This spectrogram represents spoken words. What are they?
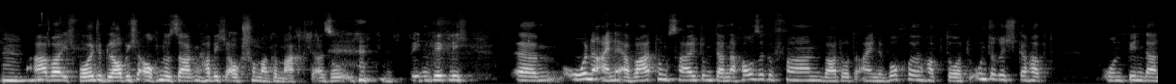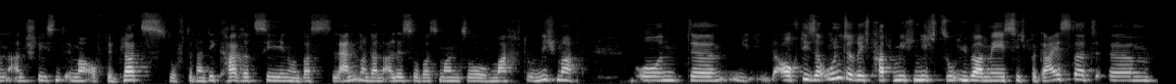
Mhm. Aber ich wollte, glaube ich, auch nur sagen, habe ich auch schon mal gemacht. Also ich bin wirklich ähm, ohne eine Erwartungshaltung dann nach Hause gefahren, war dort eine Woche, habe dort Unterricht gehabt und bin dann anschließend immer auf den Platz, durfte dann die Karre ziehen und was lernt man dann alles so, was man so macht und nicht macht. Und äh, auch dieser Unterricht hat mich nicht so übermäßig begeistert. Ähm,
